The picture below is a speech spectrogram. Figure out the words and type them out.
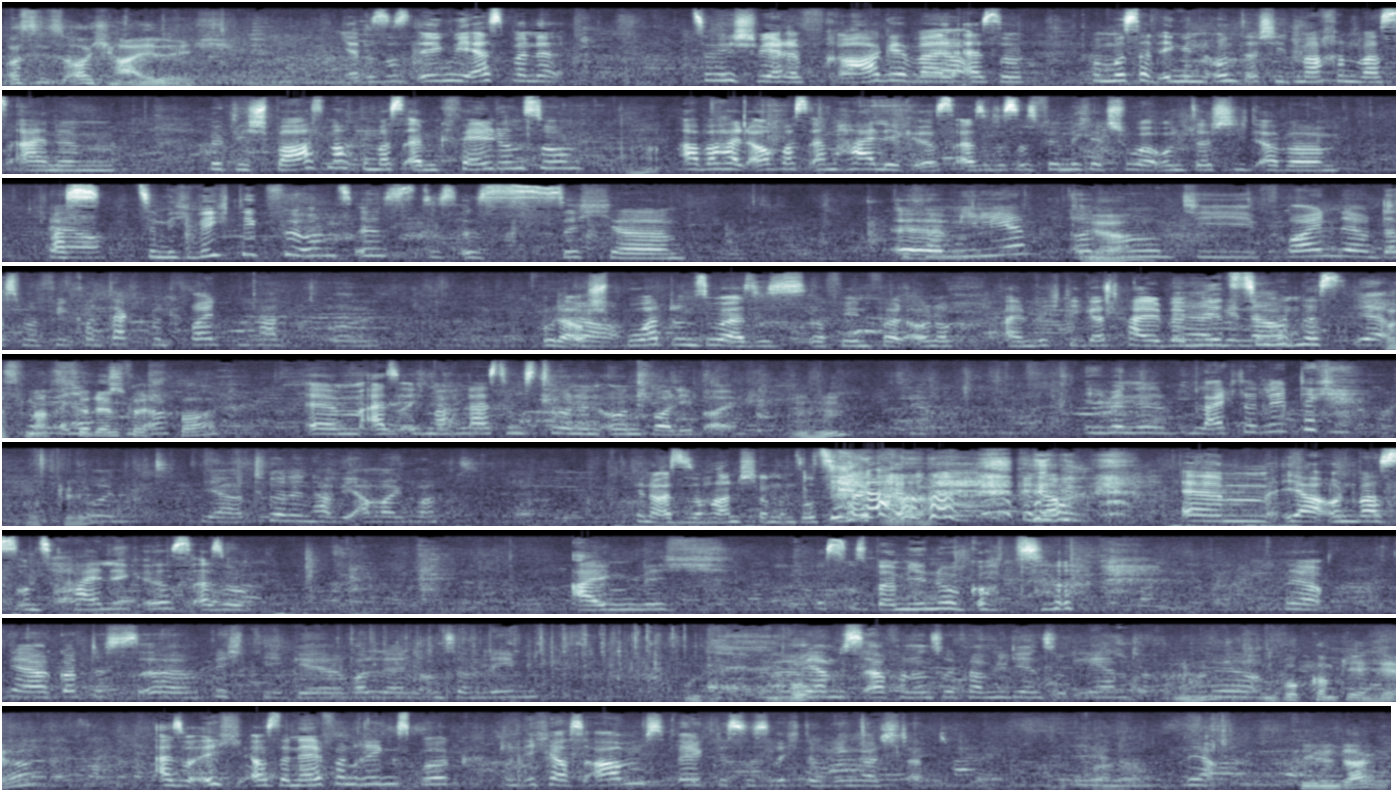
Was ist euch heilig? Ja, das ist irgendwie erstmal eine ziemlich schwere Frage, weil Ja. also man muss halt irgendwie einen Unterschied machen, was einem wirklich Spaß macht und was einem gefällt und so, aber halt auch was einem heilig ist. Also das ist für mich jetzt schon ein Unterschied, aber was Genau. ziemlich wichtig für uns ist, das ist sicher Die ähm, Familie und Ja. die Freunde und dass man viel Kontakt mit Freunden hat. Und oder auch Ja. Sport und so. Also es ist auf jeden Fall auch noch ein wichtiger Teil bei ja, mir genau. zumindest. Ja. Was machst du denn für Sport? Ähm, also ich mache Leistungsturnen und Volleyball. Ich bin in Leichtathletik Okay. und ja, Turnen habe ich auch mal gemacht. Genau, also so Handstand und so Zeug. genau. Ähm, ja, und was uns heilig ist, also eigentlich ist es bei mir nur Gott. ja. Ja, Gott ist eine wichtige Rolle in unserem Leben. Und Wir wo, haben das auch von unseren Familien so gelernt. ja. und wo kommt ihr her? Also ich aus der Nähe von Regensburg. Und ich aus Abensberg, das ist Richtung Ingolstadt. Genau. Ja. Vielen Dank.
